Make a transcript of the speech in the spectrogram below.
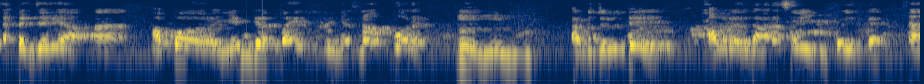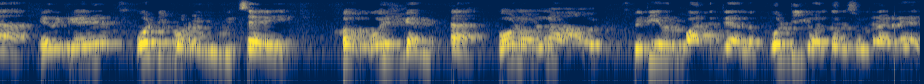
சரியா. அப்போ எங்க பயப்படுறீங்க நான் போறேன். ம் ம் ம். அப்படி சொல்லிட்டு அவர் அந்த அரசவைக்கு போயிருக்காரு. எதுக்கு? போட்டி போடுறதுக்கு. சரி. போயிருக்காரு. போன உடனே அவர் பெரியவர் பார்த்துட்டு அந்த போட்டிக்கு வந்தவர் சொல்றாரு.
